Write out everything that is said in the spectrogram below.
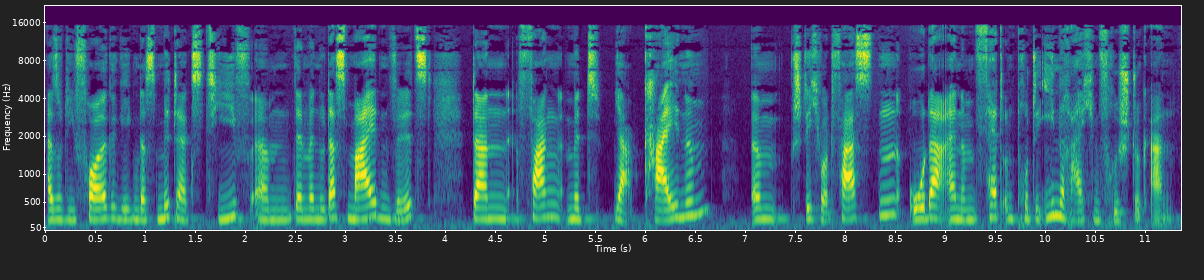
also die Folge gegen das Mittagstief. Ähm, denn wenn du das meiden willst, dann fang mit ja keinem ähm, Stichwort Fasten oder einem fett- und proteinreichen Frühstück an.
